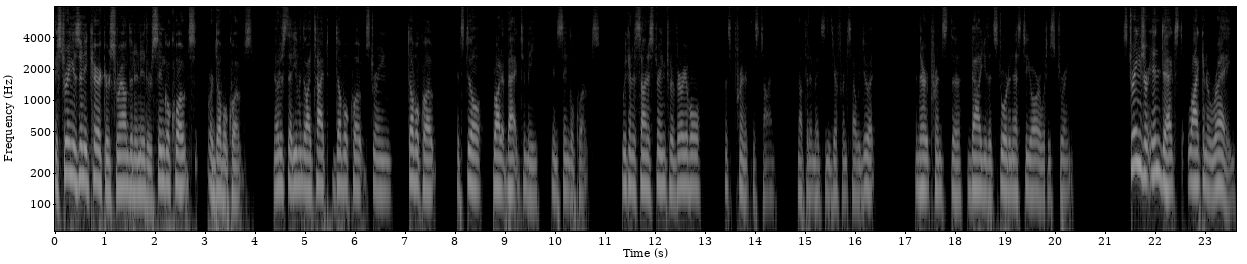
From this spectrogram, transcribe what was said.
A string is any character surrounded in either single quotes or double quotes. Notice that even though I typed double quote string, double quote, it still brought it back to me in single quotes. We can assign a string to a variable. Let's print it this time. Not that it makes any difference how we do it. And there it prints the value that's stored in str, which is string. Strings are indexed like an array.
